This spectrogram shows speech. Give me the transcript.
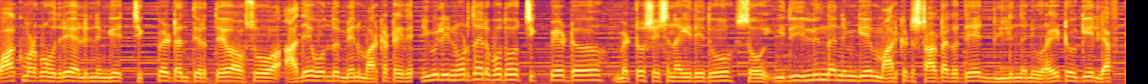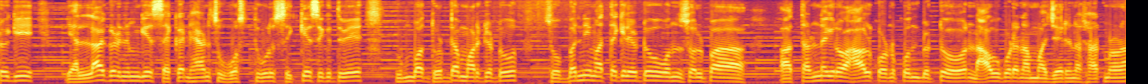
ವಾಕ್ ಮಾಡ್ಕೊಂಡು ಹೋದರೆ ಅಲ್ಲಿ ನಿಮಗೆ ಚಿಕ್ಕಪೇಟೆ ಅಂತ ಇರುತ್ತೆ. ಸೊ ಅದೇ ಒಂದು ಮೇನ್ ಮಾರ್ಕೆಟ್ ಆಗಿದೆ. ನೀವು ಇಲ್ಲಿ ನೋಡ್ತಾ ಇರ್ಬೋದು, ಚಿಕ್ಕಪೇಟ್ ಮೆಟ್ರೋ ಸ್ಟೇಷನ್ ಆಗಿದೆ ಇದು. ಸೊ ಇದು ಇಲ್ಲಿಂದ ನಿಮಗೆ ಮಾರ್ಕೆಟ್ ಸ್ಟಾರ್ಟ್ ಆಗುತ್ತೆ. ಇಲ್ಲಿಂದ ನೀವು ರೈಟ್ ಹೋಗಿ ಲೆಫ್ಟ್ ಹೋಗಿ, ಎಲ್ಲ ಕಡೆ ನಿಮಗೆ ಸೆಕೆಂಡ್ ಹ್ಯಾಂಡ್ಸ್ ವಸ್ತುಗಳು ಸಿಕ್ಕೇ ಸಿಗುತ್ತವೆ. ತುಂಬ ದೊಡ್ಡ ಮಾರ್ಕೆಟು. ಸೊ ಬನ್ನಿ ಮತ್ತೆ ಕೆಲಟ್ಟು ಒಂದು ಸ್ವಲ್ಪ ಆ ತಣ್ಣಗಿರೋ ಹಾಲು ಕೊಂಡ್ಕೊಂಡ್ಬಿಟ್ಟು ನಾವು ಕೂಡ ನಮ್ಮ ಜರ್ನಿನ ಸ್ಟಾರ್ಟ್ ಮಾಡೋಣ.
